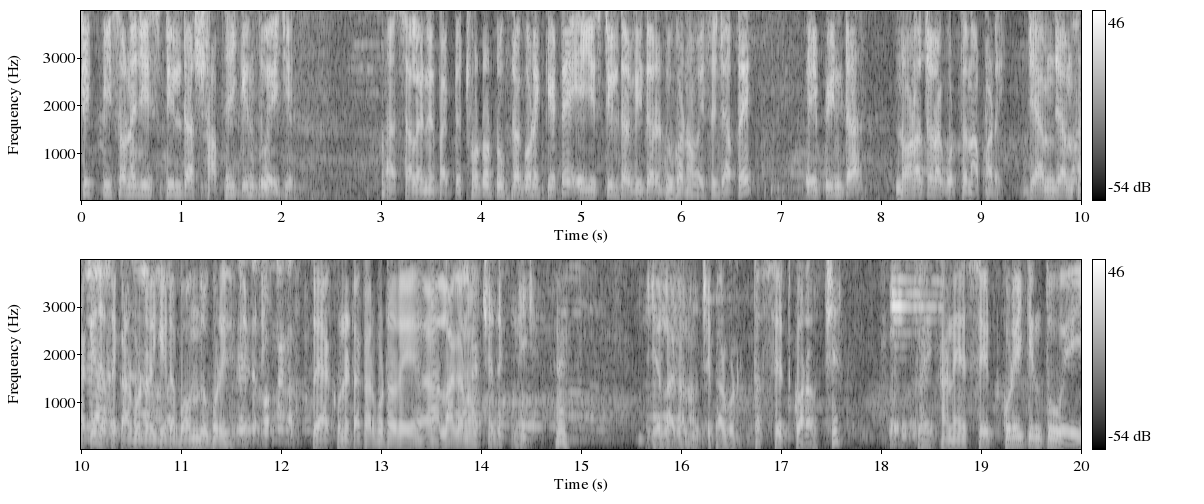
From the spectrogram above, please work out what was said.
ঠিক পিছনে যে স্টিলটার সাথেই কিন্তু এই যে হ্যাঁ স্যালাইনের পাইপটা ছোট টুকরা করে কেটে এই স্টিলটার ভিতরে ঢুকানো হয়েছে, যাতে এই পিনটা নড়াচড়া করতে না পারে জ্যাম জ্যাম থাকে, যাতে কার্বোটারে এটা বন্ধ করে দিতে পারে। তো এখন এটা কার্বোটারে লাগানো হচ্ছে, দেখুন, এই যে হ্যাঁ? এই যে লাগানো হচ্ছে কার্বোটারটা সেট করা হচ্ছে। তো এখানে সেট করেই কিন্তু এই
